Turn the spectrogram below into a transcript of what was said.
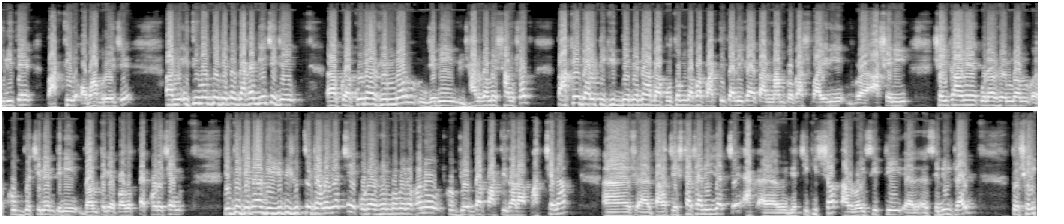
ঝুলিতে প্রার্থীর অভাব রয়েছে। কারণ ইতিমধ্যে যেটা দেখা গিয়েছে যে কুনার হেমব্রম, যিনি ঝাড়গ্রামের সাংসদ, তাকে দল টিকিট দেবে না বা প্রথম দফা প্রার্থী তালিকায় তার নাম প্রকাশ পায়নি আসেনি। সেই কারণে কুনার হেমব্রম ক্ষুব্ধ ছিলেন, তিনি দল থেকে পদত্যাগ করেছেন। কিন্তু যেটা বিজেপি সূত্রে জানা যাচ্ছে, কুনার হেমব্রমের ওখানেও খুব জোরদার প্রার্থী তারা পাচ্ছে না। তারা চেষ্টা চালিয়ে যাচ্ছে যে চিকিৎসক কারণ ওই সিটটি সিভিল ড্রাইভ তো সেই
